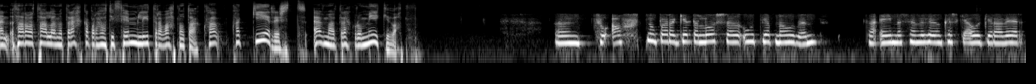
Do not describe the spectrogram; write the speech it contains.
En þar var að tala um að drekka bara hátt í 5 lítra vatn á dag. Hva, hvað gerist ef maður drekkur á mikið vatn? Um, þú átt nú bara að geta losað út jafn áðum. Það eina sem við höfum kannski áhyggjur að vera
